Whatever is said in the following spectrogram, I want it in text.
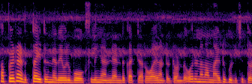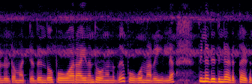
കപ്പയുടെ അടുത്തായിട്ട് തന്നെ അതേ ഒരു ബോക്സിൽ ഞാൻ രണ്ട് കറ്റാർവായ നട്ടിട്ടുണ്ട്. ഒരെണ്ണം നന്നായിട്ട് പിടിച്ചിട്ടുണ്ട് കേട്ടോ. മറ്റേത് എന്തോ പോവാറായി എന്നാണ് തോന്നുന്നത്. പോകുമെന്നറിയില്ല പിന്നെ അത് ഇതിന്റെ അടുത്തായിട്ട്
